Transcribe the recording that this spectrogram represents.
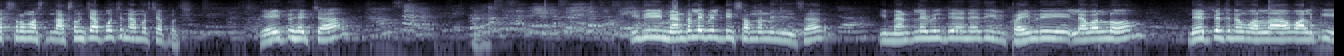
అక్షరం వస్తుంది? అక్షరం చెప్పవచ్చు నెంబర్ చెప్పచ్చు. ఏ టు హెచ్చా ఇది మెంటల్ ఎబిలిటీకి సంబంధించింది సార్. ఈ మెంటల్ ఎబిలిటీ అనేది ప్రైమరీ లెవెల్లో నేర్పించడం వల్ల వాళ్ళకి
